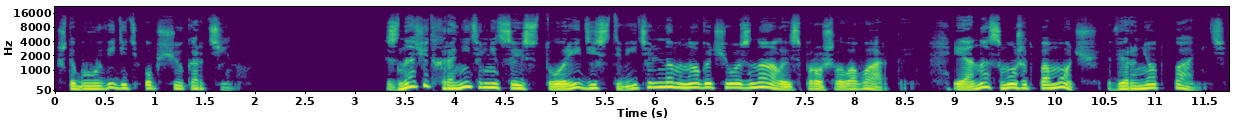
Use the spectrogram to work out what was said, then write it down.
чтобы увидеть общую картину. Значит, хранительница истории действительно много чего знала из прошлого Варты, и она сможет помочь, вернет память.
